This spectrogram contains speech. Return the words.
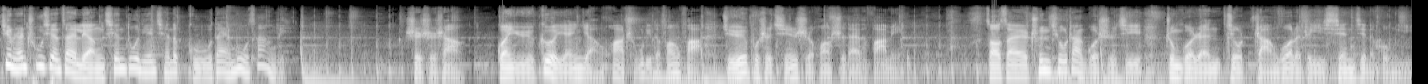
竟然出现在两千多年前的古代墓葬里。事实上，关于铬盐氧化处理的方法，绝不是秦始皇时代的发明。早在春秋战国时期，中国人就掌握了这一先进的工艺。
